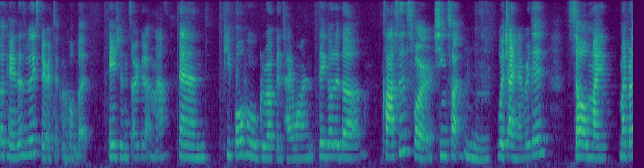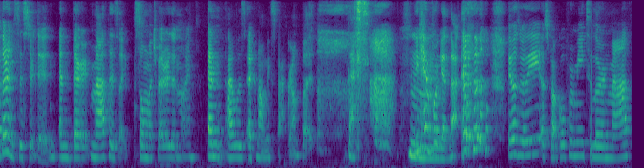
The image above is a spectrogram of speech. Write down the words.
Okay, that's really stereotypical, mm-hmm. but Asians are good at math. And people who grew up in Taiwan, they go to the classes for 心算, Mm. which I never did. So my my brother and sister did, and their math is like so much better than mine. And I was economics background, but that's you can't forget that. it was really a struggle for me to learn math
